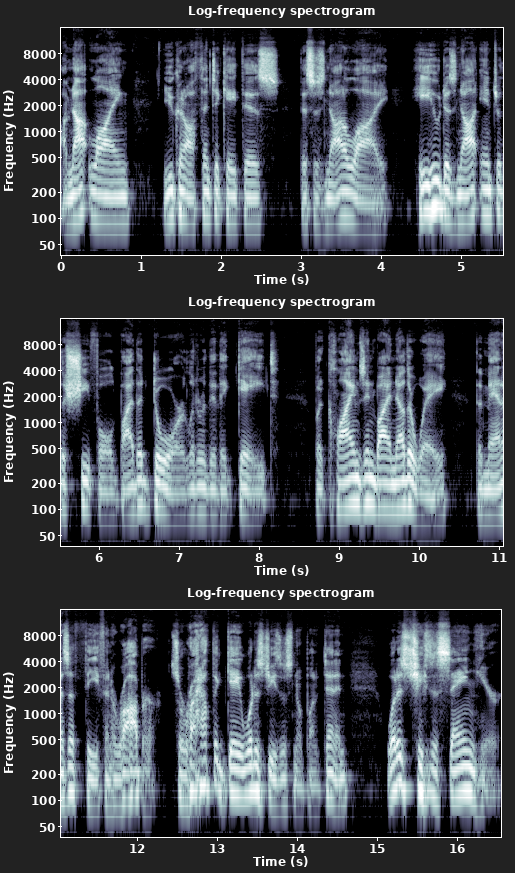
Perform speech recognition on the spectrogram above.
I'm not lying. You can authenticate this. This is not a lie. He who does not enter the sheepfold by the door, literally the gate, but climbs in by another way, the man is a thief and a robber. So, right out the gate, what is Jesus, no pun intended, what is Jesus saying here?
